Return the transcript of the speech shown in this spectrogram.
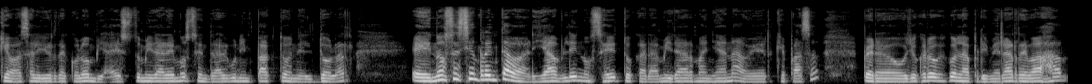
que va a salir de Colombia. Esto miraremos, tendrá algún impacto en el dólar. Eh, no sé si en renta variable, no sé, tocará mirar mañana a ver qué pasa, pero yo creo que con la primera rebaja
